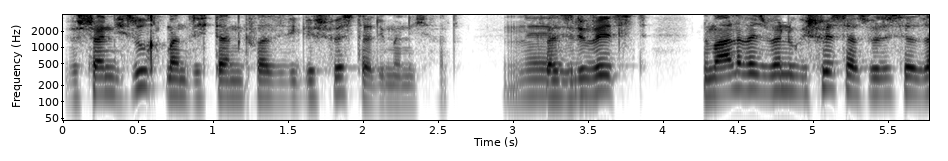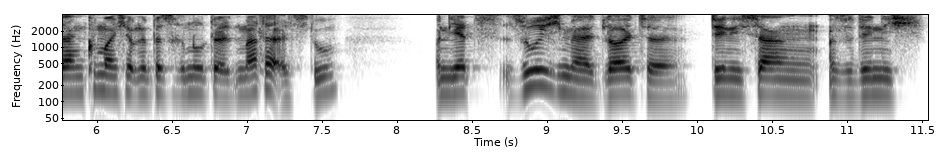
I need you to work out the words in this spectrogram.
Wahrscheinlich sucht man sich dann quasi die Geschwister, die man nicht hat. nee, Also du willst, normalerweise, wenn du Geschwister hast, würdest du ja sagen, guck mal, ich habe eine bessere Note in Mathe als du. Und jetzt suche ich mir halt Leute, denen ich sagen, also denen ich,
